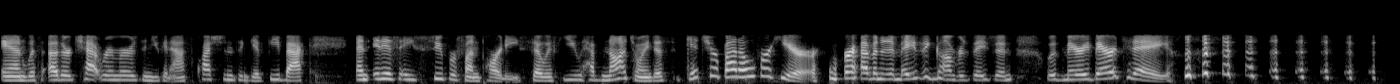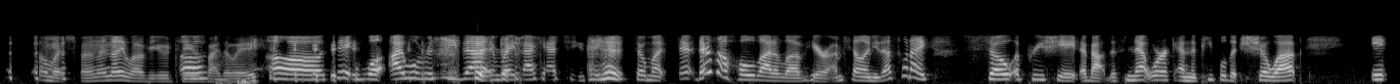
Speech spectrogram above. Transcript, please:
and with other chat roomers, and you can ask questions and give feedback. And it is a super fun party. So if you have not joined us, get your butt over here. We're having an amazing conversation with Mary Baird today. so much fun, and I love you too, uh, by the way. oh, well, I will receive that and right back at you. Thank you so much. There, there's a whole lot of love here. I'm telling you, that's what I so appreciate about this network and the people that show up. It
